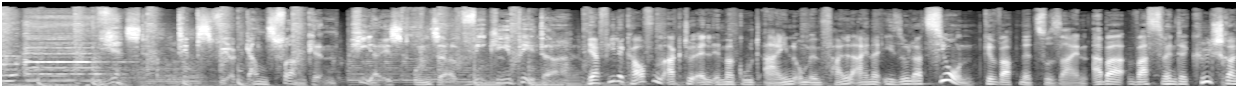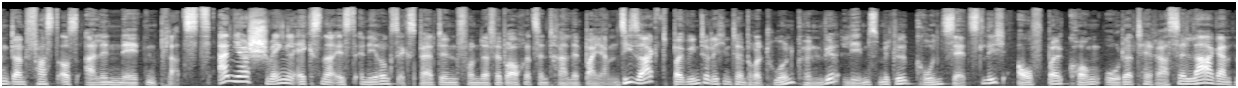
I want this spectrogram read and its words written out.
F. Jetzt Tipps für ganz Franken. Hier ist unser Wiki Peter. Ja, viele kaufen aktuell immer gut ein, um im Fall einer Isolation gewappnet zu sein. Aber was, wenn der Kühlschrank dann fast aus allen Nähten platzt? Anja Schwengel-Exner ist Ernährungsexpertin von der Verbraucherzentrale Bayern. Sie sagt, bei winterlichen Temperaturen können wir Lebensmittel grundsätzlich auf Balkon oder Terrasse lagern.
